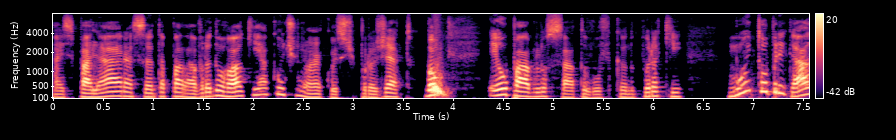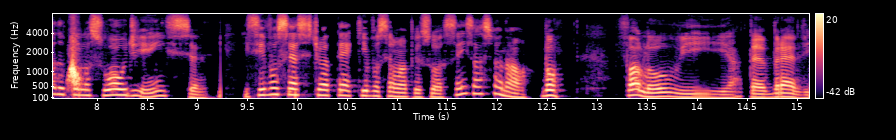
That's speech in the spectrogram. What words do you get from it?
a espalhar a santa palavra do rock e a continuar com este projeto. Bom, eu, Pablo Sato, vou ficando por aqui. Muito obrigado pela sua audiência. E se você assistiu até aqui, você é uma pessoa sensacional. Bom, falou e até breve.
